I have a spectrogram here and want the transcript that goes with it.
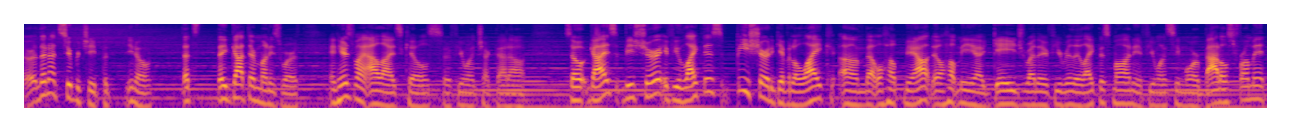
or they're not super cheap, but you know, that's they got their money's worth. And here's my allies kills, so if you want to check that out. So guys, be sure if you like this, be sure to give it a like. Um, that will help me out. It'll help me uh, gauge whether if you really like this mod, if you want to see more battles from it.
